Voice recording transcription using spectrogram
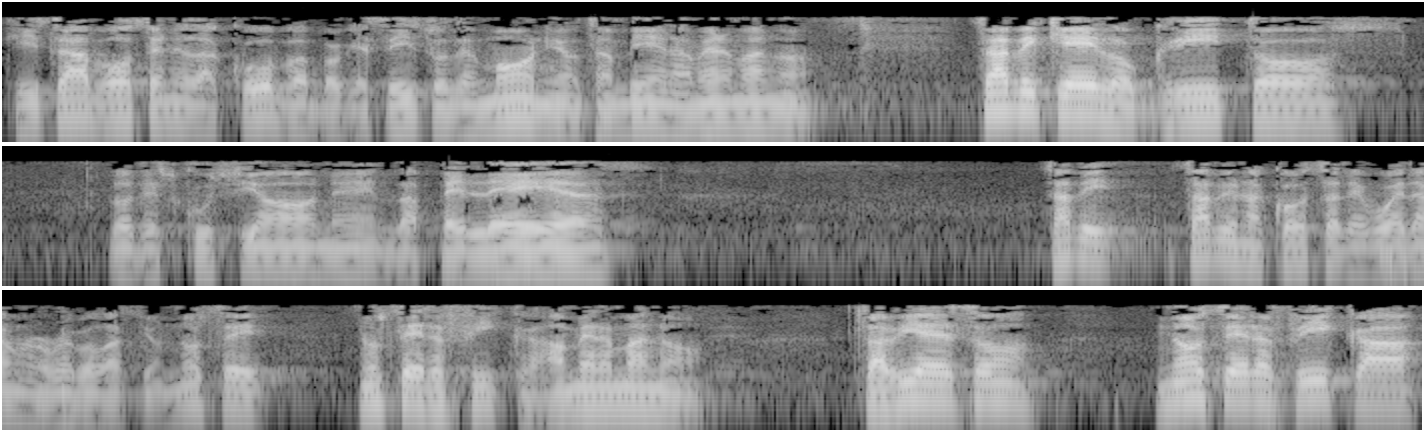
Quizá vos tenés la culpa porque se hizo demonio también, amén hermano. ¿Sabe que los gritos, las discusiones, las peleas, ¿Sabe, sabe una cosa? Le voy a dar una revelación. No se, no se edifica. Amén, hermano. ¿Sabía eso? No se edifica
